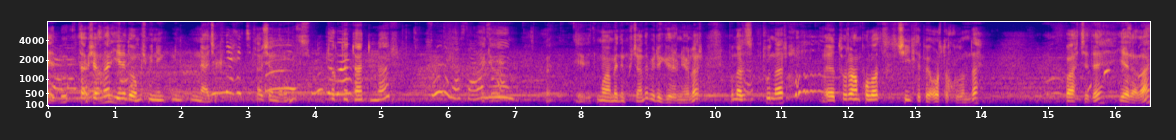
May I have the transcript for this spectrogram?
Evet bu tavşanlar yeni doğmuş minik minik minnacık tavşanlarımız. Çok da tatlılar. Şunu da göster. Baksana. Evet Muhammed'in kucağında böyle görünüyorlar. Bunlar bunlar e, Turhan Polat Çiğiltepe Ortaokulu'nda bahçede yer alan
